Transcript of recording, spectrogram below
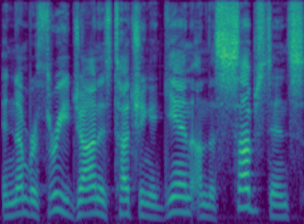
And number three, John is touching again on the substance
